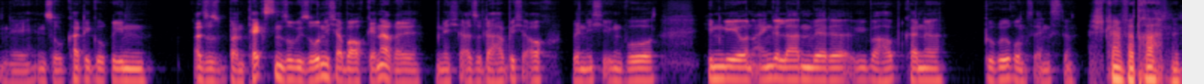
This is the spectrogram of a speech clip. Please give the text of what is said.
nee, in so Kategorien also beim Texten sowieso nicht, aber auch generell nicht. Also da habe ich auch, wenn ich irgendwo hingehe und eingeladen werde, überhaupt keine Berührungsängste. Ich keinen Vertrag mit,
